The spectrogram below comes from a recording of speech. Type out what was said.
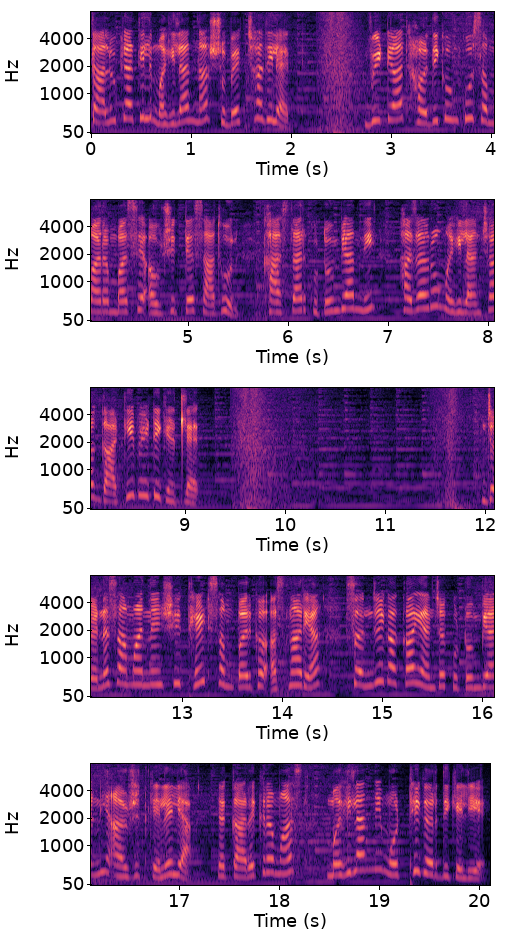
तालुक्यातील महिलांना शुभेच्छा दिल्या आहेत. विट्यात हळदीकुंकू समारंभाचे औचित्य साधून खासदार कुटुंबियांनी हजारो महिलांच्या गाठी भेटी घेतल्या आहेत. जनसामान्यांशी थेट संपर्क असणाऱ्या संजय काका यांच्या कुटुंबियांनी आयोजित केलेल्या या कार्यक्रमास महिलांनी मोठी गर्दी केली आहे.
